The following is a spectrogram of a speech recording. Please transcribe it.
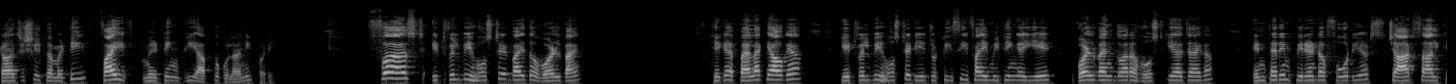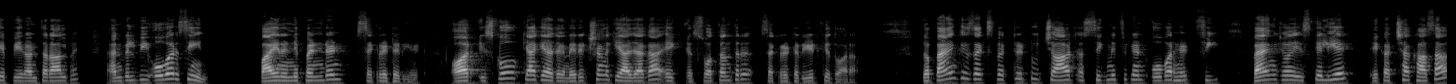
ट्रांजिशनल कमेटी फाइव मीटिंग भी आपको बुलानी पड़ी। First it will be hosted by the world bank ठीक है? पहला क्या हो गया? कि इट विल बी होस्टेड ये जो टीसी फाइव मीटिंग है, ये वर्ल्ड बैंक द्वारा होस्ट किया जाएगा। Interim period of four years चार साल के अंतराल में and will be overseen by an independent secretariat और इसको क्या किया जाएगा? निरीक्षण किया जाएगा एक स्वतंत्र सेक्रेटेरिएट के द्वारा। The bank is expected to charge a significant overhead fee bank जो है, इसके लिए एक अच्छा खासा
